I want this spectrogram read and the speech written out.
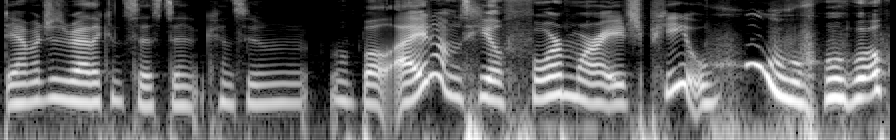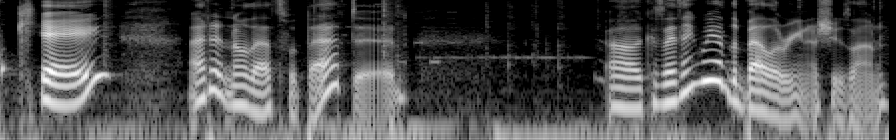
Damage is rather consistent. Consumable items heal 4 more HP. Ooh, okay. I didn't know that's what that did. Uh, Because uh, I think we had the ballerina shoes on.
